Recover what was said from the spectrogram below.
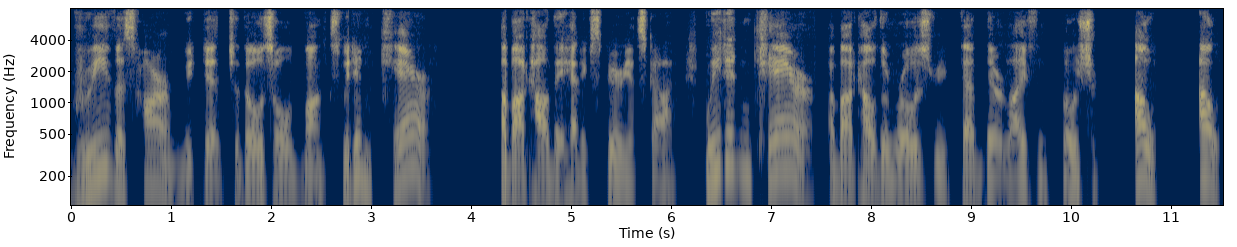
grievous harm we did to those old monks. We didn't care about how they had experienced God. We didn't care about how the rosary fed their life in devotion. Out, out.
